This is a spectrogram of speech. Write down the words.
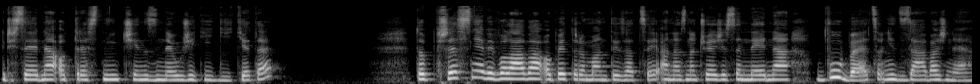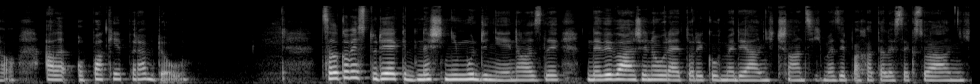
když se jedná o trestný čin zneužití dítěte? To přesně vyvolává opět romantizaci a naznačuje, že se nejedná vůbec o nic závažného, ale opak je pravdou. Celkově studie k dnešnímu dni nalezly nevyváženou rétoriku v mediálních článcích mezi pachateli sexuálních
